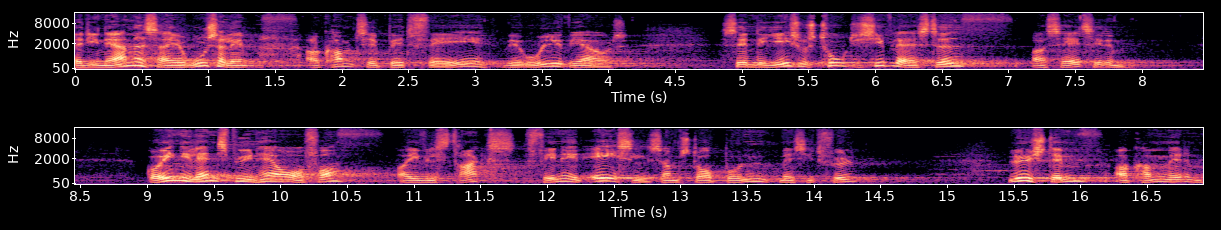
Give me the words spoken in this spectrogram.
Da de nærmede sig Jerusalem og kom til Betfage ved Oliebjerget, sendte Jesus to disciple afsted og sagde til dem, Gå ind i landsbyen heroverfor, og I vil straks finde et æsel, som står bundet med sit føl. Løs dem og kom med dem.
